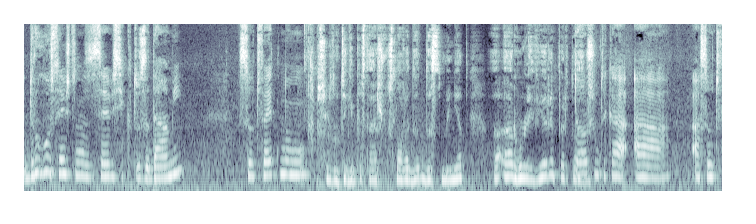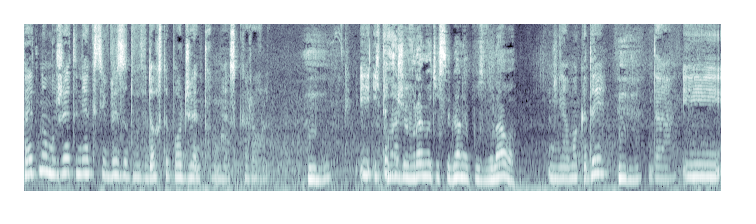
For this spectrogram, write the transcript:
друго усещане за себе си като за дами, съответно Абсолютно ти ги поставяш в условия да, да сменят а, а, ролеви репертуар. точно така, а, а съответно мъжете някакси влизат в доста по-джентлменска роля. Мгм. И, и те Понеже времето сега не позволява. Няма къде. Да. И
